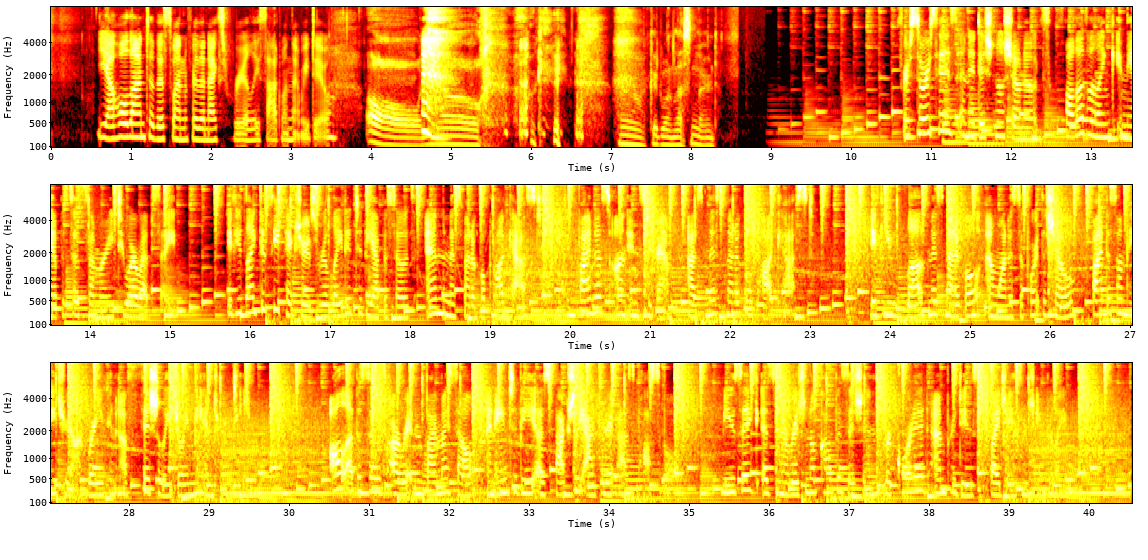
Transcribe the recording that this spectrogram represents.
Yeah, hold on to this one for the next really sad one that we do. Oh no. okay. Oh, good one. Lesson learned. For sources and additional show notes, follow the link in the episode summary to our website. If you'd like to see pictures related to the episodes and the Miss Medical podcast, you can find us on Instagram as Miss Medical Podcast. If you love Miss Medical and want to support the show, find us on Patreon where you can officially join the intern team. All episodes are written by myself and aim to be as factually accurate as possible. Music is an original composition recorded and produced by Jason Chamberlain.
